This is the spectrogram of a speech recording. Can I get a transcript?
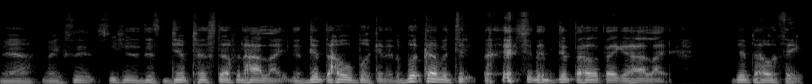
Yeah, makes sense. She should have just dipped her stuff in highlight. Just dipped the whole book in it. The book cover too. should have dipped the whole thing in highlight. Dip the whole thing.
